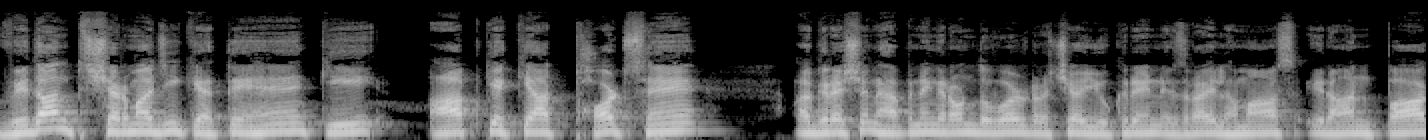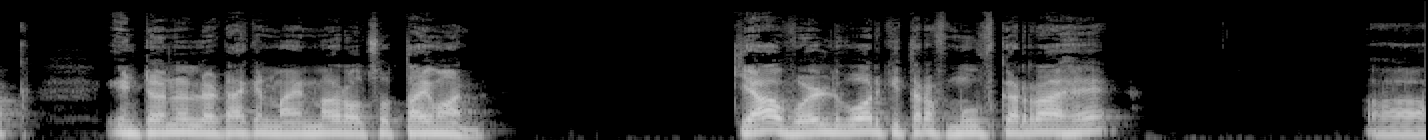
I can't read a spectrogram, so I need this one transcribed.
Vedant Sharma ji कहते हैं कि आपके क्या थॉट्स हैं? Aggression happening around the world Russia Ukraine Israel Hamas Iran Pak internal attack in Myanmar also Taiwan क्या वर्ल्ड वॉर की तरफ़ मूव कर रहा है? आ,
